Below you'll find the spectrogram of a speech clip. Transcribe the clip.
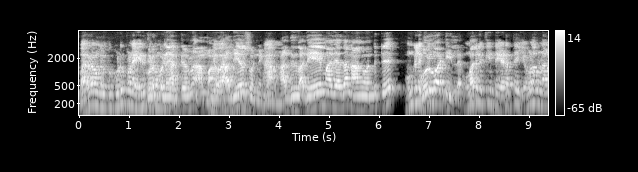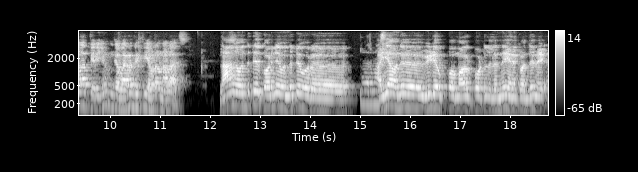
வர்றவங்களுக்கு குடுப்பனை கொடுப்பன இருக்கிறவங்க இருக்குன்னு ஆமா. அதையும் சொன்னீங்க. அது அதே மாதிரியா தான் நாங்க வந்துட்டு ஒரு உங்களுக்கு வாட்டி இல்ல. உங்களுக்கு இந்த இடத்தை எவ்வளவு நாளா தெரியும்? இங்க வர்றதுக்கு எவ்வளவு நாள் ஆச்சு? நாங்க வந்துட்டு குறைஞ்ச வந்துட்டு ஒரு ஒரு ஐயா வந்து வீடியோ போ- முதல் போட்டதுல இருந்து எனக்கு வந்து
